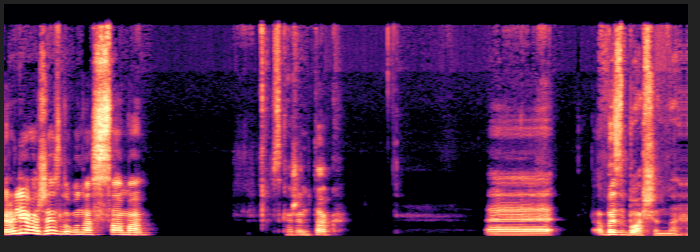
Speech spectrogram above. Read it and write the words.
Королева жезлов у нас сама, скажімо так, е, безбашенна.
